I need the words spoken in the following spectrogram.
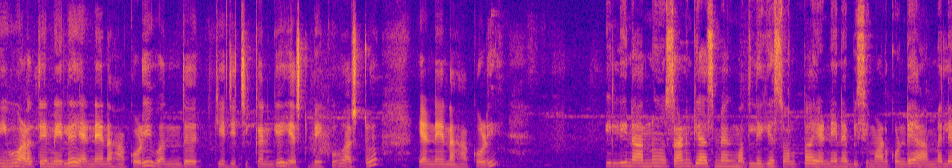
ನೀವು ಅಳತೆ ಮೇಲೆ ಎಣ್ಣೆನ ಹಾಕ್ಕೊಳ್ಳಿ ಒಂದು ಕೆ ಜಿ ಚಿಕನ್ಗೆ ಎಷ್ಟು ಬೇಕು ಅಷ್ಟು ಎಣ್ಣೆನ ಹಾಕ್ಕೊಳ್ಳಿ ಇಲ್ಲಿ ನಾನು ಸಣ್ಣ ಗ್ಯಾಸ್ ಮ್ಯಾಗ ಮೊದಲಿಗೆ ಸ್ವಲ್ಪ ಎಣ್ಣೆನ ಬಿಸಿ ಮಾಡಿಕೊಂಡೆ. ಆಮೇಲೆ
